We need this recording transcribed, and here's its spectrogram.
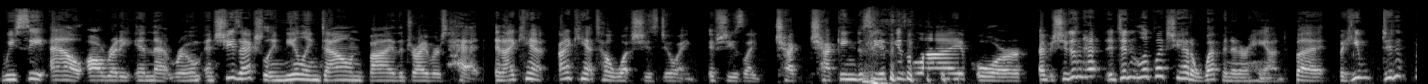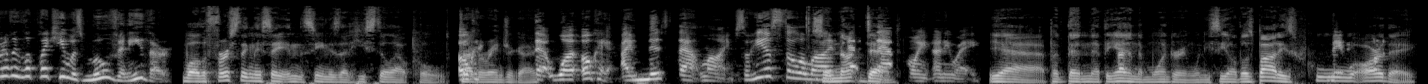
we see Al already in that room, and she's actually kneeling down by the driver's head, and I can't I can't tell what she's doing. If she's like check checking to see if he's alive, or I mean, she doesn't have. It didn't look like she had a weapon in her hand, but but he didn't really look like he was moving either. Well, the first thing they say in the scene is that he's still out cold. Okay. Ranger guy. That what? Okay, I missed that line. So he is still alive. So not dead. Point anyway. Yeah, but then at the end, I'm wondering when you see all those bodies, who Maybe are they?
